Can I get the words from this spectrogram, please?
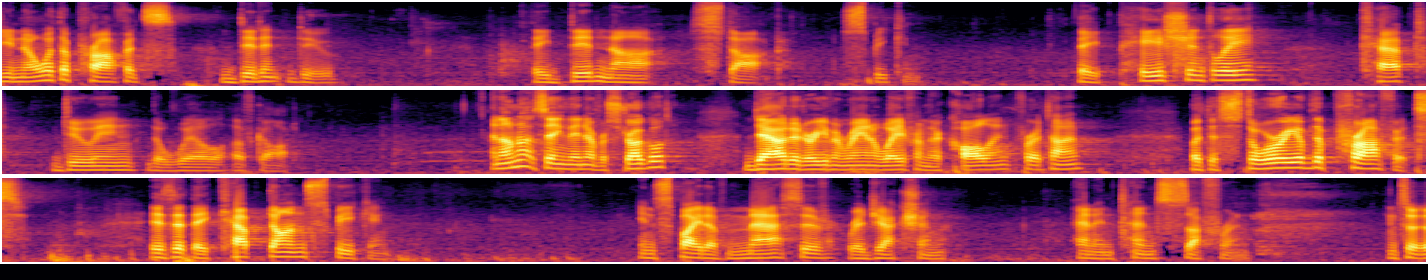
do you know what the prophets didn't do? They did not stop speaking. They patiently kept doing the will of God. And I'm not saying they never struggled, doubted, or even ran away from their calling for a time. But the story of the prophets is that they kept on speaking in spite of massive rejection and intense suffering. And so,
